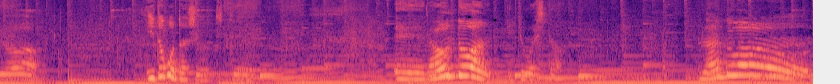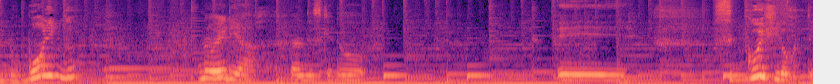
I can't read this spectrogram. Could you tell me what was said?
いやいとこたちが来て。えー、ラウンドワン行きました。ラウンドワンのボーリングのエリアなんですけどえー、すっごい広くて、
